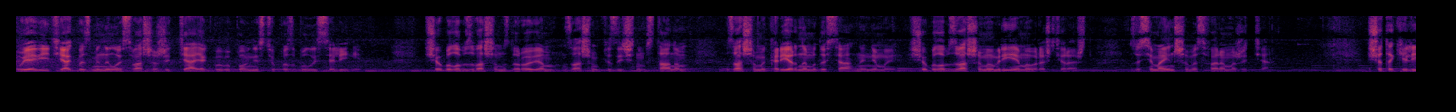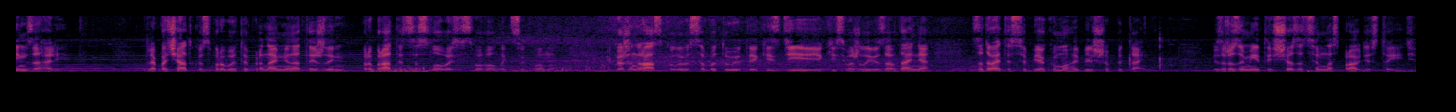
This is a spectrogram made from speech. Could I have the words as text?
Уявіть, як би змінилось ваше життя, якби ви повністю позбулися лінії. Що було б з вашим здоров'ям, з вашим фізичним станом, з вашими кар'єрними досягненнями, що було б з вашими мріями, врешті-решт, з усіма іншими сферами життя? Що таке лінь взагалі? Для початку спробуйте принаймні на тиждень прибрати це слово зі свого лексикону. І кожен раз, коли ви саботуєте якісь дії, якісь важливі завдання, задавайте собі якомога більше питань. І зрозумійте, що за цим насправді стоїть.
